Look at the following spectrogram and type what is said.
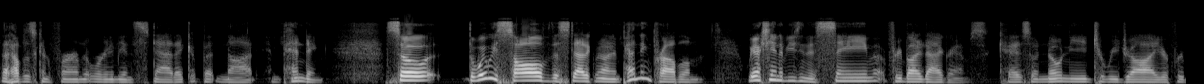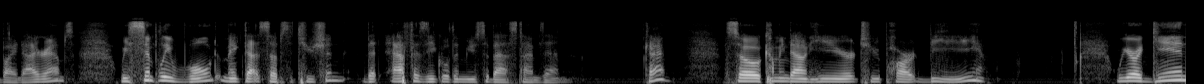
That helps us confirm that we're going to be in static but not impending. So the way we solve the static but not impending problem we actually end up using the same free body diagrams. Okay, so no need to redraw your free body diagrams. We simply won't make that substitution that F is equal to mu sub s times n. Okay, so coming down here to part B, we are again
